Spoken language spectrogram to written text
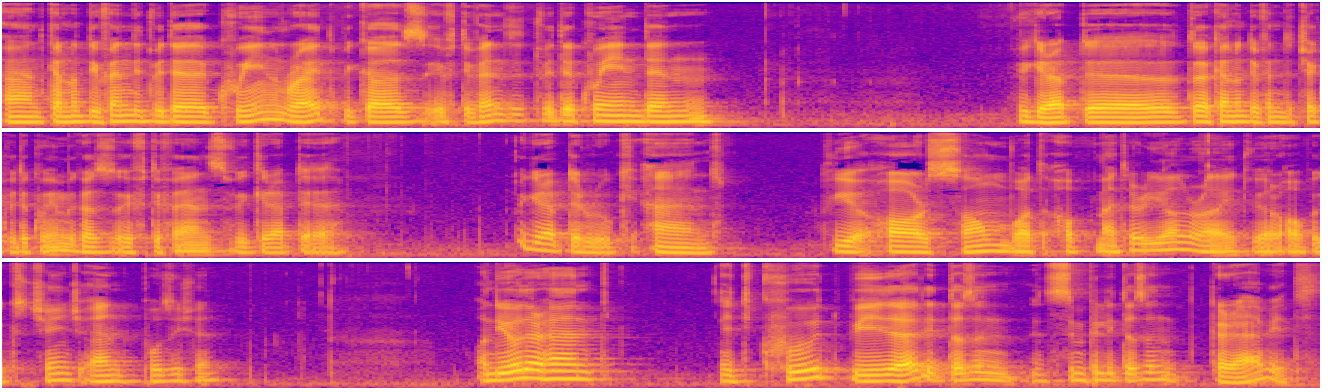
and cannot defend it with the queen right? Because if defend it with the queen then we grab the, the cannot defend the check with the queen because if defense we grab the we grab the rook and we are somewhat up material right we are up exchange and position on the other hand it could be that it doesn't, it simply doesn't grab it.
